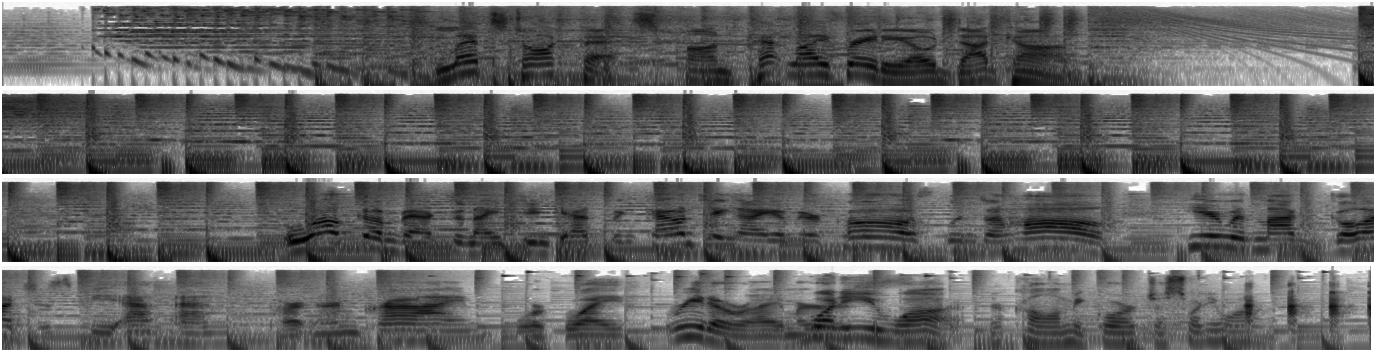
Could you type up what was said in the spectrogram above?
Let's Talk Pets on PetLifeRadio.com. Welcome back to 19 Cats and Counting. I am your co host, Linda Hall, here with my gorgeous BFF, partner in crime, work wife, Rita Reimer. What do you want? They're calling me gorgeous. What do you want?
